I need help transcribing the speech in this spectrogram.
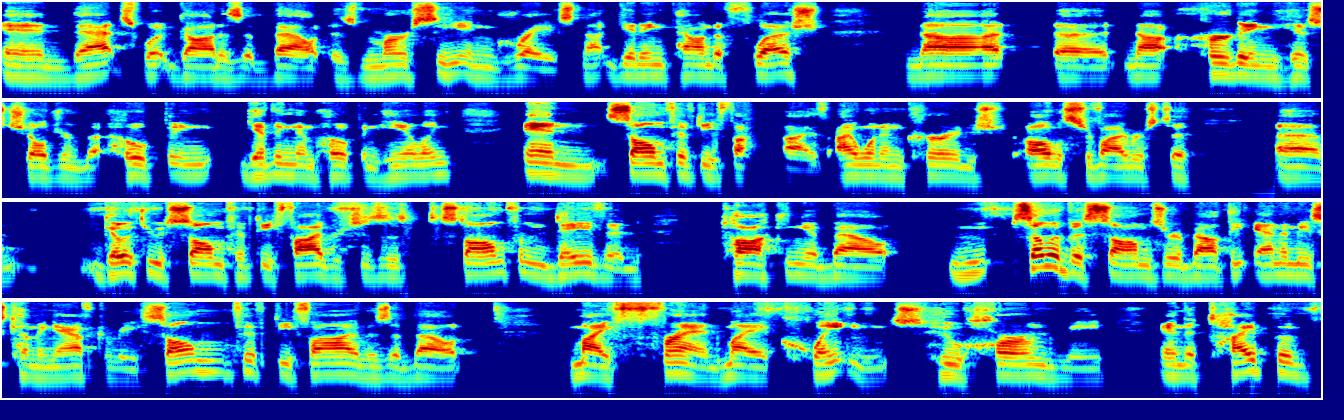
And that's what god is about is mercy and grace not getting pound of flesh not uh, not hurting his children but hoping giving them hope and healing. And psalm 55 i want to encourage all the survivors to uh, go through psalm 55 which is a psalm from david talking about some of his psalms are about the enemies coming after me psalm 55 is about my friend, my acquaintance who harmed me, and the type of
